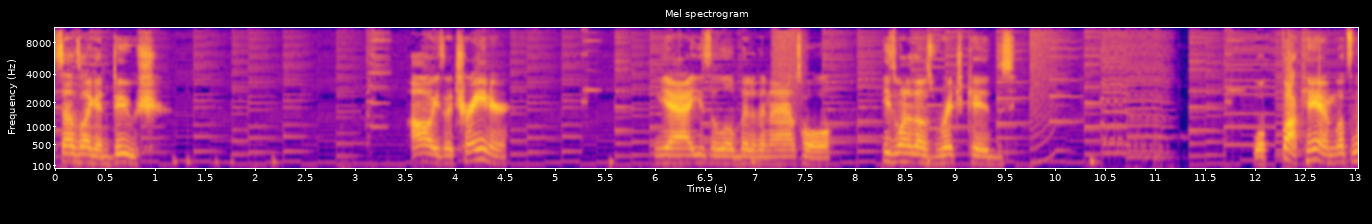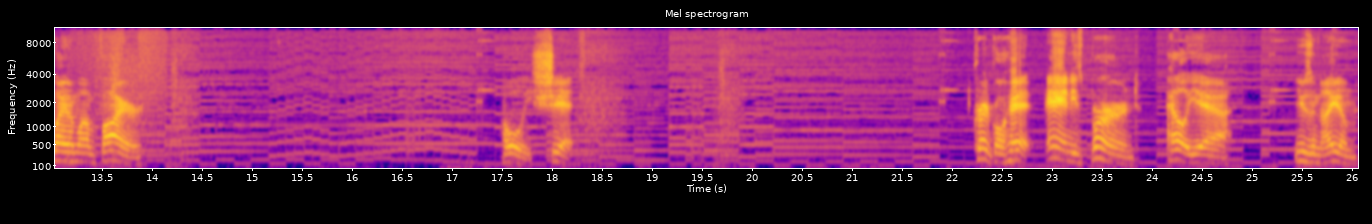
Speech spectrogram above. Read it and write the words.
Sounds like a douche. Oh, he's a trainer. Yeah, he's a little bit of an asshole. He's one of those rich kids. Well, fuck him. Let's light him on fire. Holy shit. Critical hit, and he's burned. Hell yeah. Use an item.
